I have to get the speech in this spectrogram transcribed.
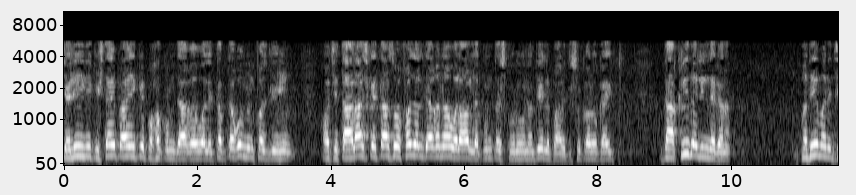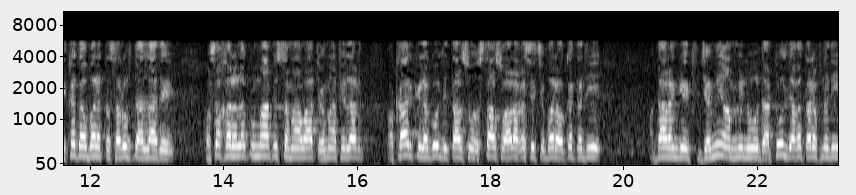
چلیږي کشته پای کې په حکم داغه ول تبتغوا من فضلهم او چې تلاش کې تاسو فضل داغه نه ولعلکم تشکرون دې لپاره چې شکر وکړئ دا عقلی دلیل دی کنه په دې باندې چې کته او بر تصرف د الله دی وسخر لكم ما في السماوات وما في الارض او کار کې لګول دي تاسو استاسو هغه څه چې بر او کته دي دارنګ جميع منه دا ټول دغه طرف نه دي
